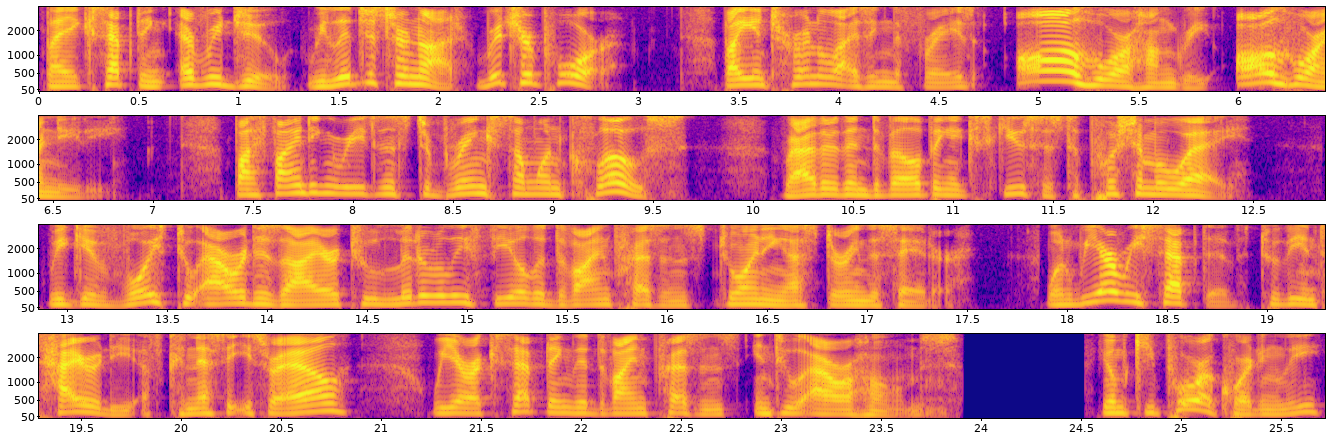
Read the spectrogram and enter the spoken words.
by accepting every Jew, religious or not, rich or poor, by internalizing the phrase, all who are hungry, all who are needy, by finding reasons to bring someone close rather than developing excuses to push him away. We give voice to our desire to literally feel the divine presence joining us during the Seder. When we are receptive to the entirety of Knesset Israel, we are accepting the divine presence into our homes. Yom Kippur, accordingly,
